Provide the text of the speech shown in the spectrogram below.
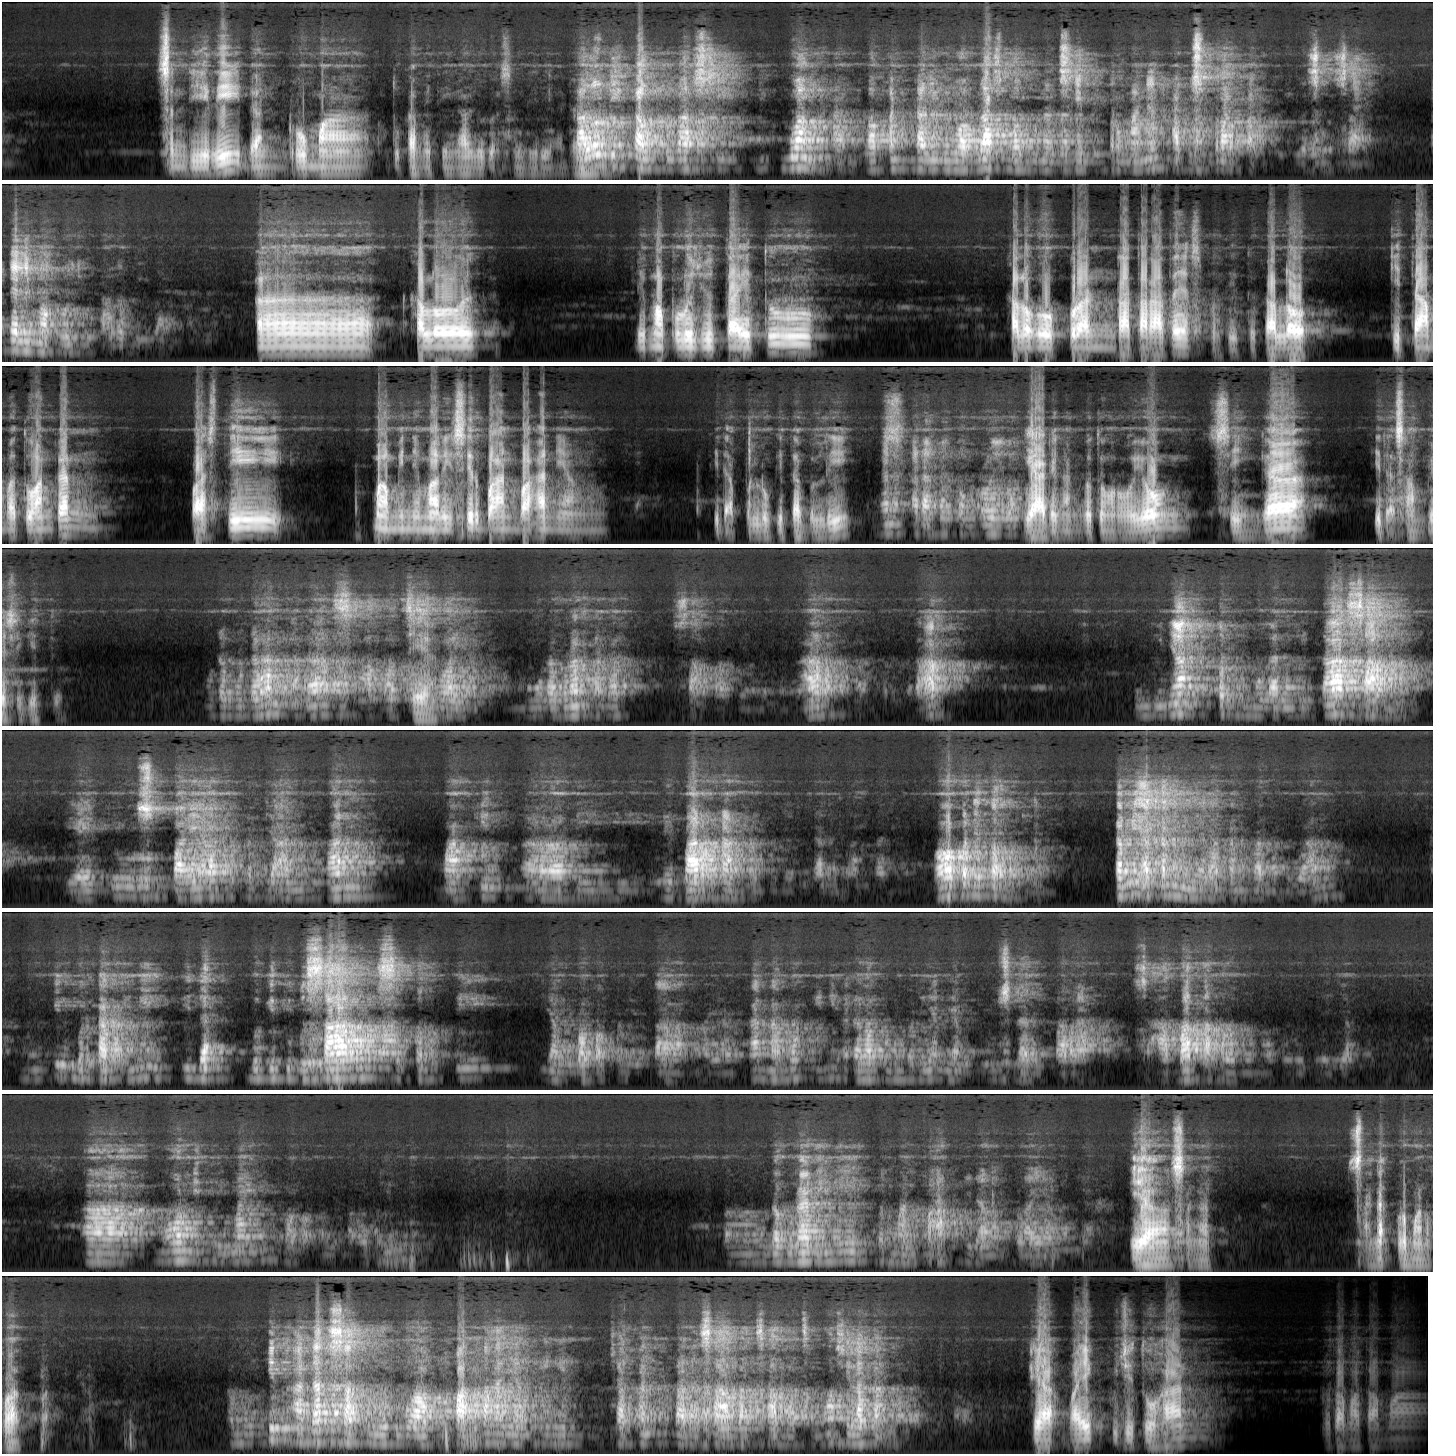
sendiri dan rumah untuk kami tinggal juga sendiri ada. Kalau dikalkulasi di uang kan 8 kali 12 bangunan semi permanen habis berapa itu sudah selesai? Ada 50 juta lebih bang. Uh, kalau 50 juta itu kalau ukuran rata-rata ya seperti itu. Kalau kita hamba Tuhan kan pasti meminimalisir bahan-bahan yang tidak perlu kita beli. Dengan ada gotong royong. Ya dengan gotong royong sehingga tidak sampai segitu. Mudah-mudahan ada sahabat ya. semua ya. Mudah-mudahan ada sahabat yang mendengar dan bergerak. Tentunya pergumulan kita sama, yaitu supaya pekerjaan Tuhan makin uh, dilebarkan tentunya di Kalimantan. Bahwa pendeta kami akan menyerahkan bantuan mungkin berkat ini tidak begitu besar seperti yang Bapak Pendeta bayangkan, namun ini adalah pemberian yang tulus dari para sahabat atau maupun gereja. Uh, mohon diterima ini Bapak Pendeta Obrin. Uh, mudah-mudahan ini bermanfaat di dalam pelayanan ya. Ya, sangat sangat bermanfaat, Pak. Mungkin ada satu dua patah yang ingin diucapkan kepada sahabat-sahabat semua, silakan. Ya, baik puji Tuhan. Pertama-tama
